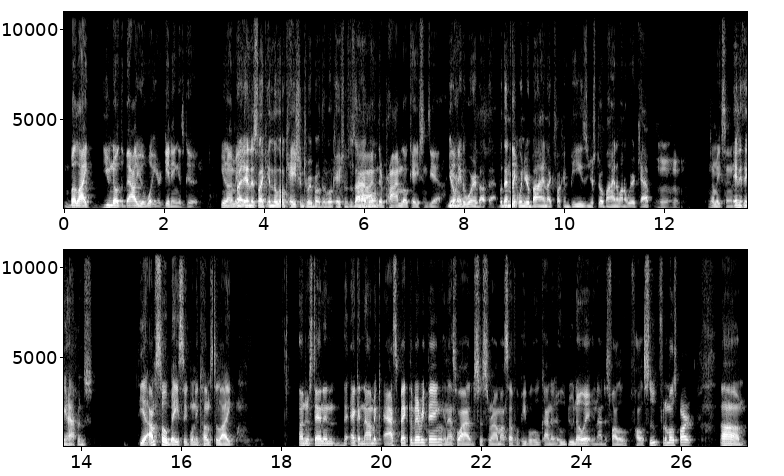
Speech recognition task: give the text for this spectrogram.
but like you know the value of what you're getting is good. You know what I mean? right and it's like in the location to where bro the location is prime, desirable they're prime locations. Yeah, you don't yeah. need to worry about that but then like when you're buying like fucking bees and you're still buying them on a weird cap Mhm. That makes sense. anything happens yeah, I'm so basic when it comes to like understanding the economic aspect of everything, and that's why I just surround myself with people who kind of who do know it, and I just follow follow suit for the most part. Um,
